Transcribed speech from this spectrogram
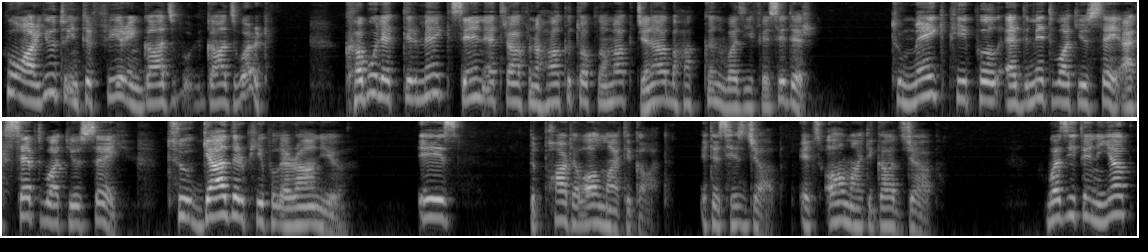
Who are you to interfere in God's God's work? Kabul ettirmek, senin etrafına halkı toplamak Cenab-ı Hakk'ın vazifesidir. To make people admit what you say, accept what you say, to gather people around you is the part of Almighty God. It is His job. It's Almighty God's job. Vazifeni yap,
